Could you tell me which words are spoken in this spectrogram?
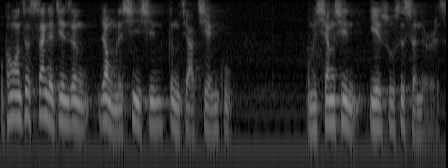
我盼望这三个见证让我们的信心更加坚固。我们相信耶稣是神的儿子。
